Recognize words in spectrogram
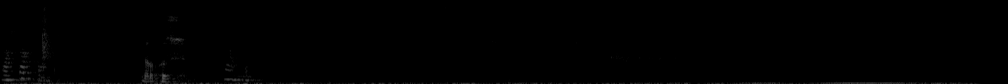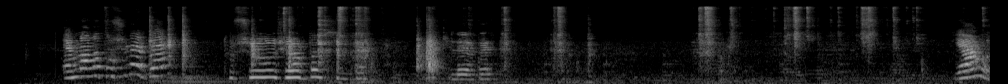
Kaç dakika oldu? 9. Tamam. bak. Emre abla turşu nerede? Turşu şurada sizde. İleride. Yağmur.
